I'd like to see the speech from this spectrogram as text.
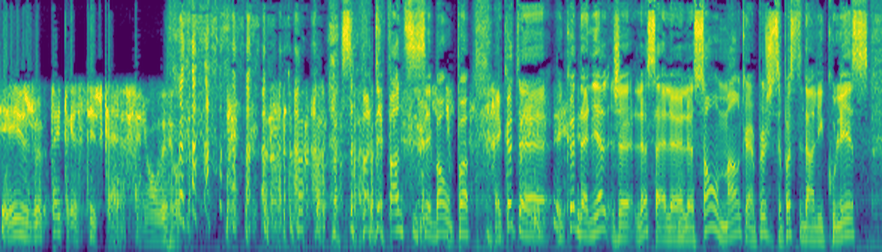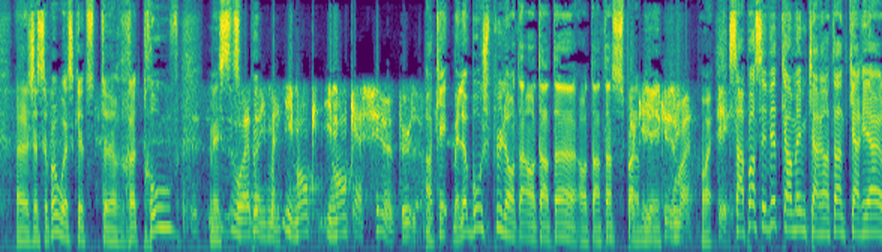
Et je vais peut-être rester jusqu'à la fin. On verra. ça va dépendre si c'est bon ou pas. Écoute, euh, écoute, Daniel, je, là, ça, le, son manque un peu. Je sais pas si tu es dans les coulisses. Euh, je sais pas où est-ce que tu te retrouves. Mais si ouais, ben, ils m'ont ils m'ont caché un peu. Là. OK. Mais là, bouge plus. Là, on t'entend on t'entend super okay, bien. Excuse-moi. Ouais. Ça a passé vite quand même, 40 ans de carrière.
